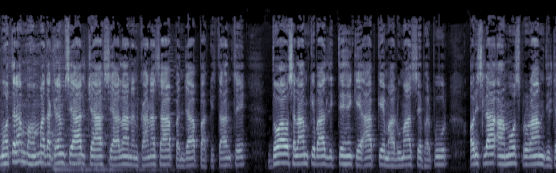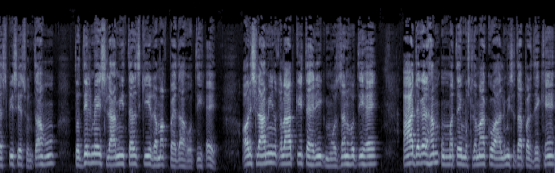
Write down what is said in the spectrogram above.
محترم محمد اکرم سیال، چاہ سیالہ ننکانہ صاحب، پنجاب، پاکستان سے دعا و سلام کے بعد لکھتے ہیں کہ آپ کے معلومات سے بھرپور اور اصلاح آموز پروگرام دلچسپی سے سنتا ہوں تو دل میں اسلامی طرز کی رمق پیدا ہوتی ہے۔ اور اسلامی انقلاب کی تحریک موزن ہوتی ہے۔ آج اگر ہم امت مسلمہ کو عالمی سطح پر دیکھیں،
